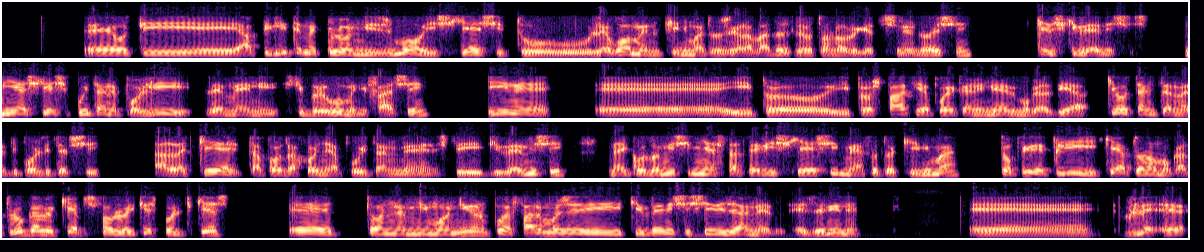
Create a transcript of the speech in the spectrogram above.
ε, ότι απειλείται με κλονισμό η σχέση του λεγόμενου κινήματος Γραβάτα, λέω τον όρο για τη συνεννόηση, και της κυβέρνησης. Μία σχέση που ήταν πολύ δεμένη στην προηγούμενη φάση είναι ε, η, προ, η προσπάθεια που έκανε η Νέα Δημοκρατία και όταν ήταν αντιπολίτευση αλλά και τα πρώτα χρόνια που ήταν ε, στην κυβέρνηση, να οικοδομήσει μια σταθερή σχέση με αυτό το κίνημα, το οποίο επλήγει και από τον νόμο Κατρούγκαλο και από τις φορολογικές πολιτικές ε, των μνημονίων που εφάρμοζε η κυβέρνηση ΣΥΡΙΖΑ ΑΝΕΛ. Έτσι δεν είναι. Ε, βλέ, ε,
